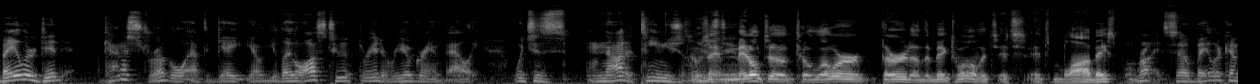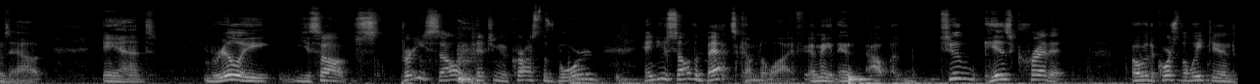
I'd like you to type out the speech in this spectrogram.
Baylor did kind of struggle at the gate. You know, you, they lost two or three to Rio Grande Valley, which is not a team you should I'm lose to. middle to, to lower third of the Big Twelve. It's it's it's blah baseball. Right. So Baylor comes out, and really, you saw pretty solid pitching across the board, and you saw the bats come to life. I mean, and uh, to his credit, over the course of the weekend,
